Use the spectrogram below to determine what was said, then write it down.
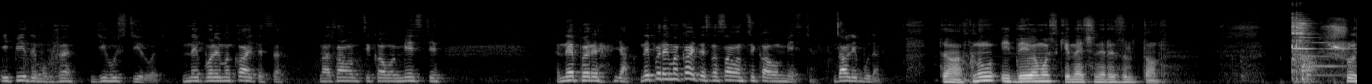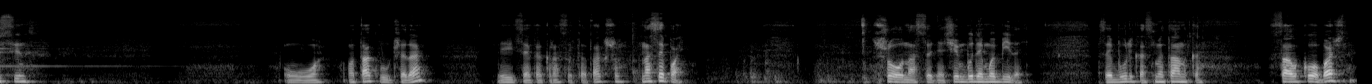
і підемо вже дегустувати. Не перемикайтеся на самому цікавому місці. Не пере... Як? Не перемикайтесь на самому цікавому місці. Далі буде. Так, ну і дивимось кінечний результат. Щось він. О, отак лучше, да? Дивіться, яка красота. Так що насипай. Що у нас сьогодні? Чим будемо обідати? Цибулька, сметанка, салко, бачите?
